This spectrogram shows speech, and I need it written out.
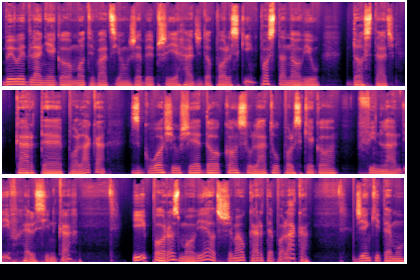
były dla niego motywacją, żeby przyjechać do Polski. Postanowił dostać kartę Polaka. Zgłosił się do konsulatu polskiego w Finlandii, w Helsinkach i po rozmowie otrzymał kartę Polaka. Dzięki temu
